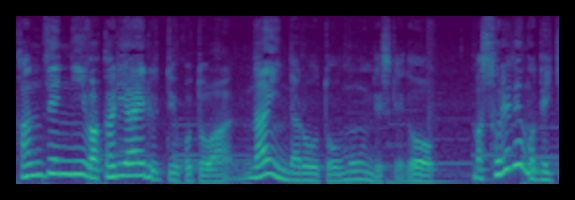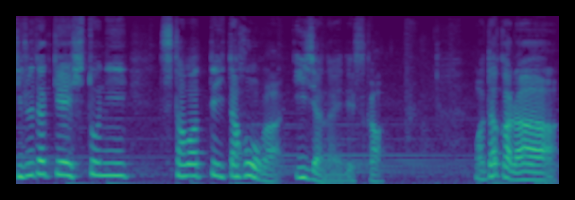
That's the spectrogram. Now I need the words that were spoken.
完全に分かり合えるっていうことはないんだろうと思うんですけど、まあ、それでもできるだけ人に伝わっていた方がいいじゃないですか。まあ、だから、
